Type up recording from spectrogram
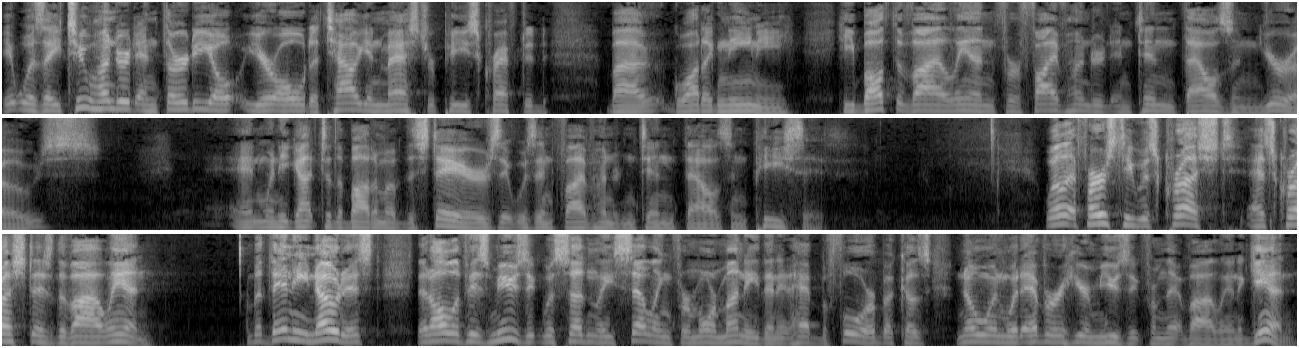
It was a 230 year old Italian masterpiece crafted by Guadagnini. He bought the violin for 510,000 euros and when he got to the bottom of the stairs, it was in 510,000 pieces. Well, at first he was crushed, as crushed as the violin. But then he noticed that all of his music was suddenly selling for more money than it had before because no one would ever hear music from that violin again.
